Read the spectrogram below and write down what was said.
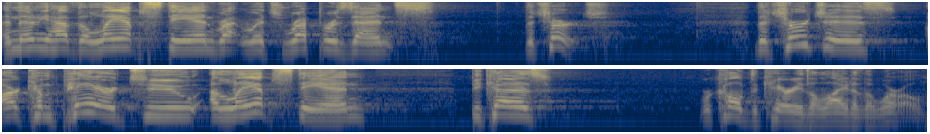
And then we have the lampstand, which represents the church. The churches are compared to a lampstand because we're called to carry the light of the world.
